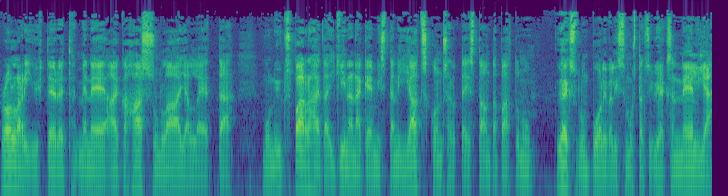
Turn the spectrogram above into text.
rollariyhteydet menee aika hassun laajalle, että mun yksi parhaita ikinä näkemistäni jatskonserteista on tapahtunut 90-luvun puolivälissä, muistaakseni 94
